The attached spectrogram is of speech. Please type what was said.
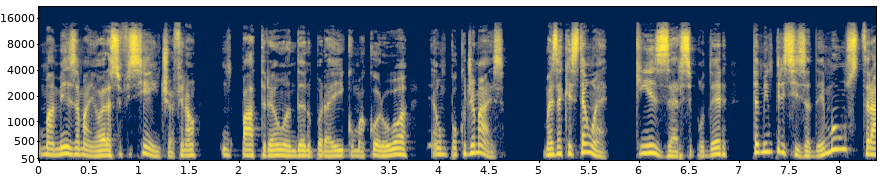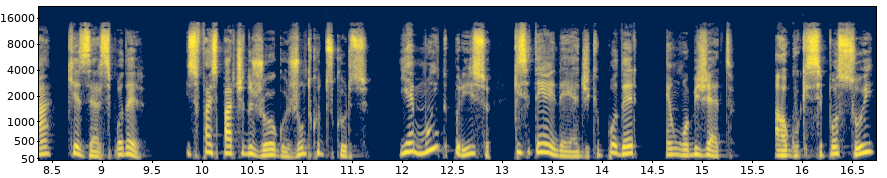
uma mesa maior é suficiente. Afinal, um patrão andando por aí com uma coroa é um pouco demais. Mas a questão é: quem exerce poder também precisa demonstrar que exerce poder. Isso faz parte do jogo, junto com o discurso. E é muito por isso que se tem a ideia de que o poder é um objeto, algo que se possui,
